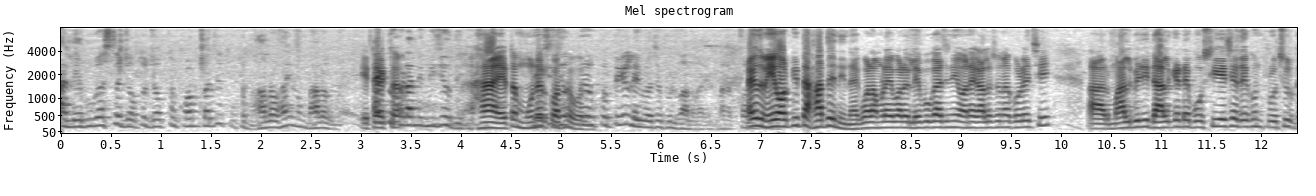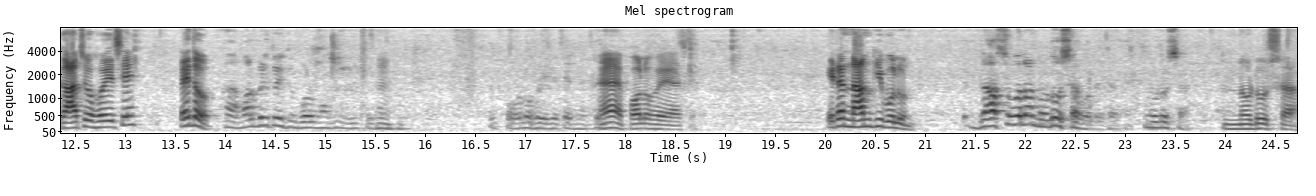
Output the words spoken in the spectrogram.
আর লেবু গাছটা যত যত্ন কম কাজে তত ভালো হয় এবং ভালো হয়। এটা একটা- আমি নিজেও দেখি। হ্যাঁ এটা মনের কথা বল। করতে গেলে লেবু গাছে ফুল ভালো হয় মানে একদম এই অর্কিডটা হাতে নিন। একবার আমরা এবারে লেবু গাছ নিয়ে অনেক আলোচনা করেছি। আর মালবেরি ডাল কেটে বসিয়েছে দেখুন প্রচুর গাছও হয়েছে। তাই তো? হ্যাঁ মালবেরি তো বড় ফলও হয়ে গেছে হ্যাঁ ফলও হয়ে আছে। এটার নাম কি বলুন? ব্রাসোওয়ালা নোডোসা বলে এটা নোডোসা। নডোসা।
